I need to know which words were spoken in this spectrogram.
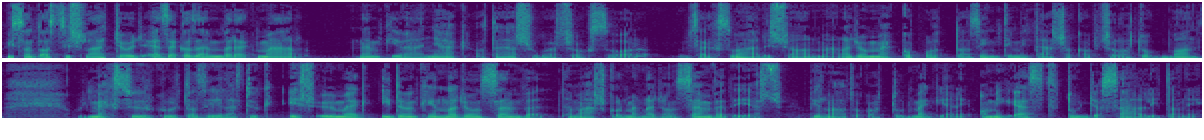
Viszont azt is látja, hogy ezek az emberek már nem kívánják a társukat sokszor szexuálisan, már nagyon megkopott az intimitása kapcsolatokban, hogy megszürkült az életük, és ő meg időnként nagyon szenved, de máskor meg nagyon szenvedélyes pillanatokat tud megélni. Amíg ezt tudja szállítani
